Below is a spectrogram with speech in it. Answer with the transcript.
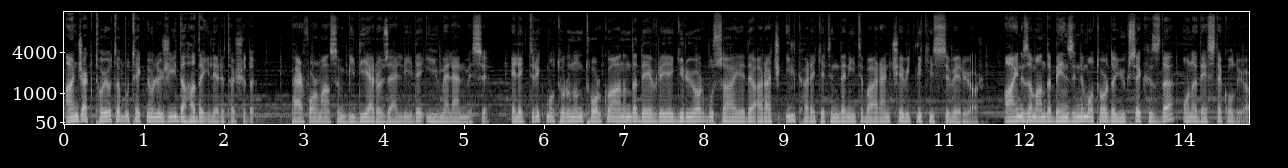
Ancak Toyota bu teknolojiyi daha da ileri taşıdı. Performansın bir diğer özelliği de ivmelenmesi. Elektrik motorunun torku anında devreye giriyor bu sayede araç ilk hareketinden itibaren çeviklik hissi veriyor. Aynı zamanda benzinli motor da yüksek hızda ona destek oluyor.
